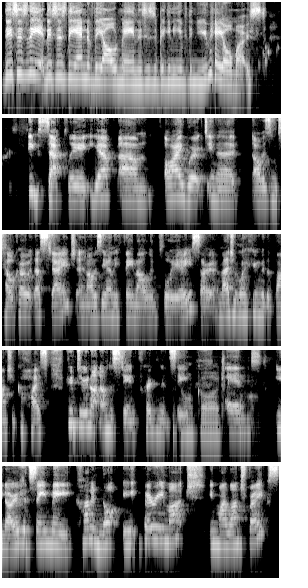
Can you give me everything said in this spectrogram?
this is the this is the end of the old me and this is the beginning of the new me almost. Exactly. Yep. Um, I worked in a I was in telco at that stage and I was the only female employee. So imagine working with a bunch of guys who do not understand pregnancy. Oh God. And, you know, had seen me kind of not eat very much in my lunch breaks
